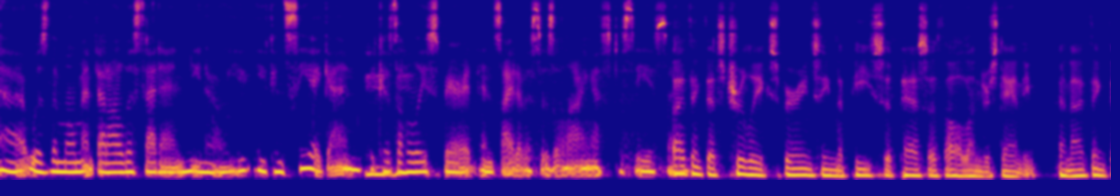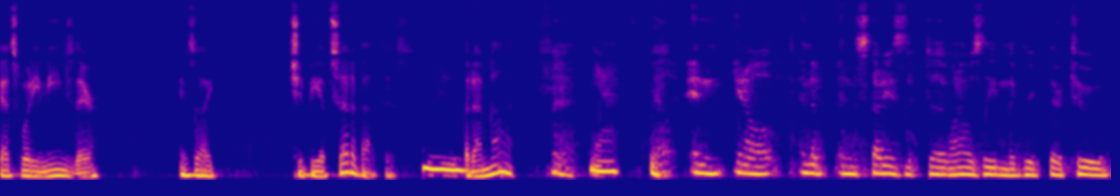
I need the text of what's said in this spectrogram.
uh, was the moment that all of a sudden, you know, you, you can see again because the Holy Spirit inside of us is allowing us to see. So I think that's truly experiencing the peace that passeth all understanding. And I think that's what he means there. He's like, should be upset about this, Mm, but I'm not. yeah. Well, and you know, in the in the studies that uh, when I was leading the group there too,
